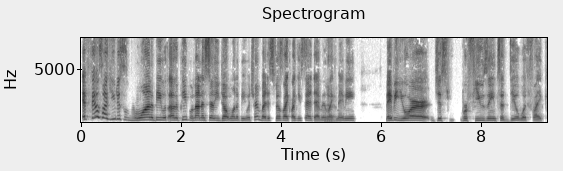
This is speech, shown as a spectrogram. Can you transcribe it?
It feels like you just want to be with other people, not necessarily don't want to be with Trent, but it just feels like, like you said, Devin, like maybe, maybe you're just refusing to deal with like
